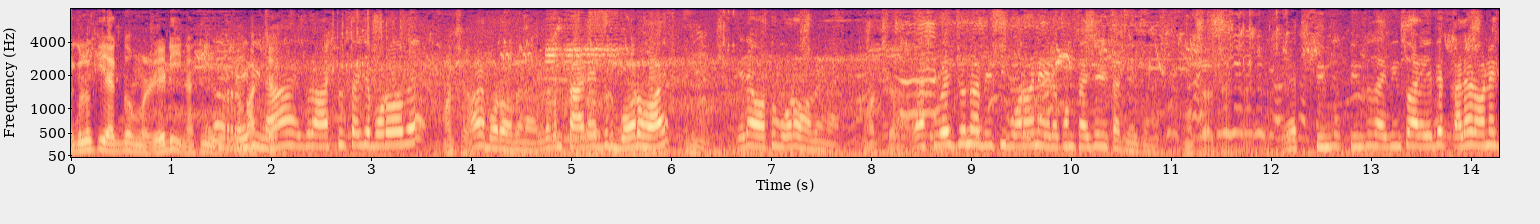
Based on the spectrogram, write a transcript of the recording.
এগুলো কি একদম রেডি নাকি রেডি বাচ্চা? না এগুলো আটটু সাইজে বড় হবে আচ্ছা। আর বড় হবে না। এরকম সাইডে একটু বড় হয় এটা অত বড় হবে না। আচ্ছা। এরা শুয়ের জন্য বেশি বড় হয় না এরকম সাইজেরই থাকে এগুলো আচ্ছা আচ্ছা। তিনশো তিনশো সাড়ে তিনশো আর এদের কালার অনেক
